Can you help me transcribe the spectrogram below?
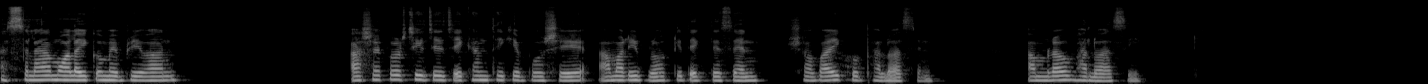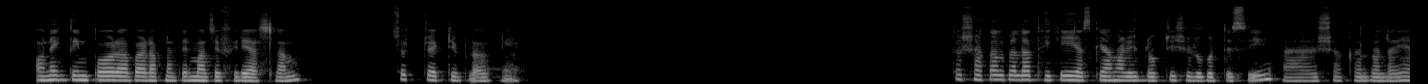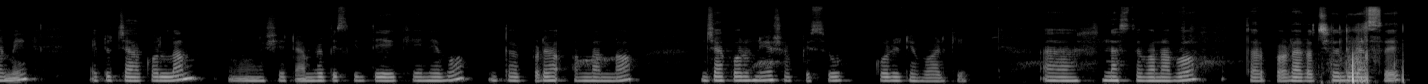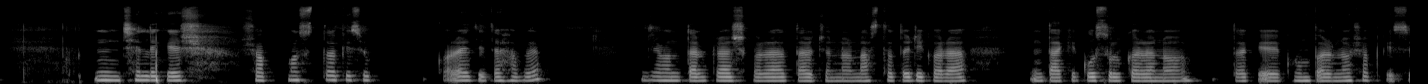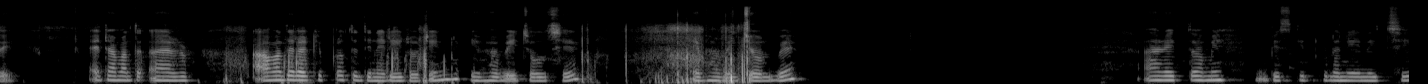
আসসালামু আলাইকুম এভরিওয়ান। আশা করছি যে যেখান থেকে বসে আমার এই ব্লগটি দেখতেছেন সবাই খুব ভালো আছেন। আমরাও ভালো আছি। অনেক দিন পর আবার আপনাদের মাঝে ফিরে আসলাম ছোট্ট একটি ব্লগ নিয়ে। তো সকালবেলা থেকেই আজকে আমার এই ব্লগটি শুরু করতেছি, আর সকালবেলায় আমি একটু চা করলাম সেটা আমরা বিস্কিট দিয়ে খেয়ে নেব। তারপরে অন্যান্য যা করণীয় সব কিছু করে নেব আর কি নাস্তা বানাবো, তারপর আরও ছেলে আছে। ছেলেকে সমস্ত কিছু করাই দিতে হবে। যেমন তার ব্রাশ করা, তার জন্য নাস্তা তৈরি করা, তাকে গোসল করানো, তাকে ঘুম পাড়ানো সব কিছুই এটা আমাদের আমাদের আর কি প্রতিদিনেরই রুটিন এভাবেই চলছে, এভাবেই চলবে। আর এই তো আমি বিস্কিটগুলো নিয়ে নিচ্ছি।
